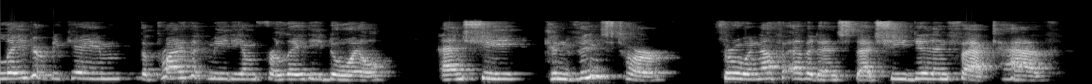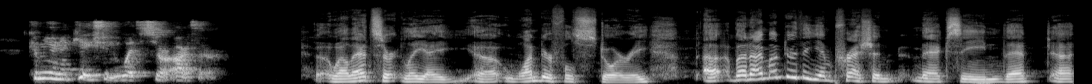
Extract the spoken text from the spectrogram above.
later became the private medium for Lady Doyle, and she convinced her through enough evidence that she did in fact have communication with Sir Arthur. Well, that's certainly a uh, wonderful story. Uh, but I'm under the impression, Maxine, that uh,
